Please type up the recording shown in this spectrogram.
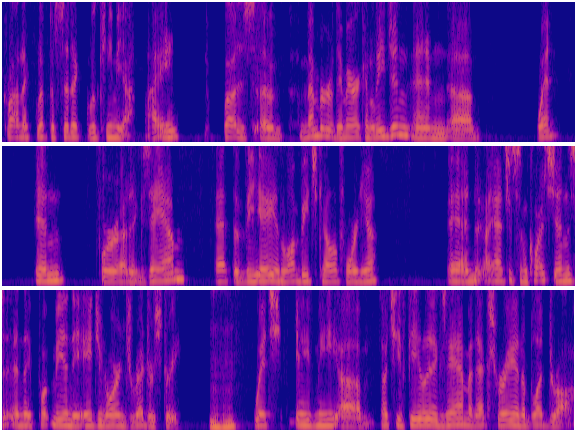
chronic lymphocytic leukemia. I was a member of the American Legion and uh, went in for an exam at the VA in Long Beach, California. And I answered some questions, and they put me in the Agent Orange registry, mm-hmm. which gave me a touchy feely exam, an x ray, and a blood draw.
